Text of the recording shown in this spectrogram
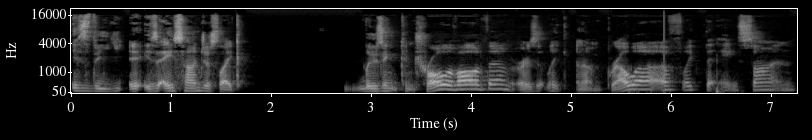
is the is ASUN just like losing control of all of them, or is it like an umbrella of like the ASUN?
